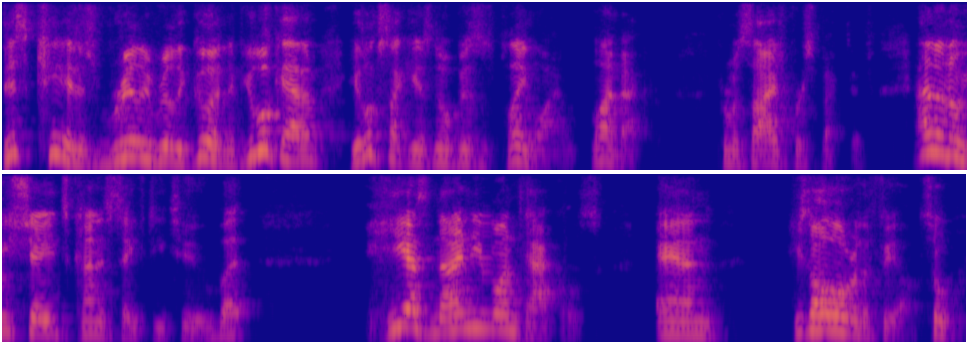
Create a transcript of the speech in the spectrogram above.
This kid is really, really good. And if you look at him, he looks like he has no business playing line, linebacker from a size perspective. I don't know, he shades kind of safety too, but he has 91 tackles and he's all over the field. So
